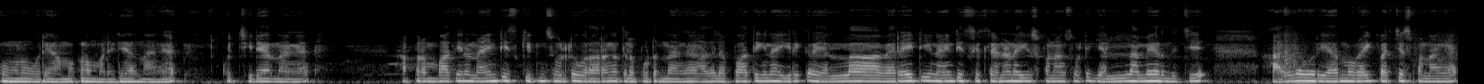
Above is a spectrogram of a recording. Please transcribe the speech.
இவங்களும் ஒரே அமக்கலம் பண்ணிகிட்டே இருந்தாங்க. குச்சிக்கிட்டே இருந்தாங்க. அப்புறம் பார்த்தீங்கன்னா நைன்டி ஸ்கிட்னு சொல்லிட்டு ஒரு அரங்கத்தில் போட்டிருந்தாங்க. அதில் பார்த்தீங்கன்னா இருக்கிற எல்லா வெரைட்டி நைன்டி ஸ்கிட்ஸில் என்னென்ன யூஸ் பண்ணாங்கன்னு சொல்லிட்டு எல்லாமே இருந்துச்சு. அதில் ஒரு இரநூறுவாய்க்கு பர்ச்சேஸ் பண்ணாங்க.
